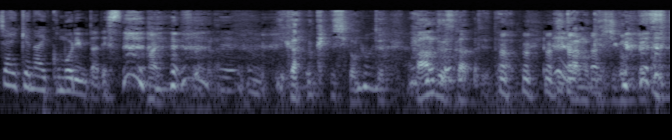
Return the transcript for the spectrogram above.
ちゃいけない子守歌です。はい。イカの消しゴムって何ですかって言ったらイカの消しゴムです。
